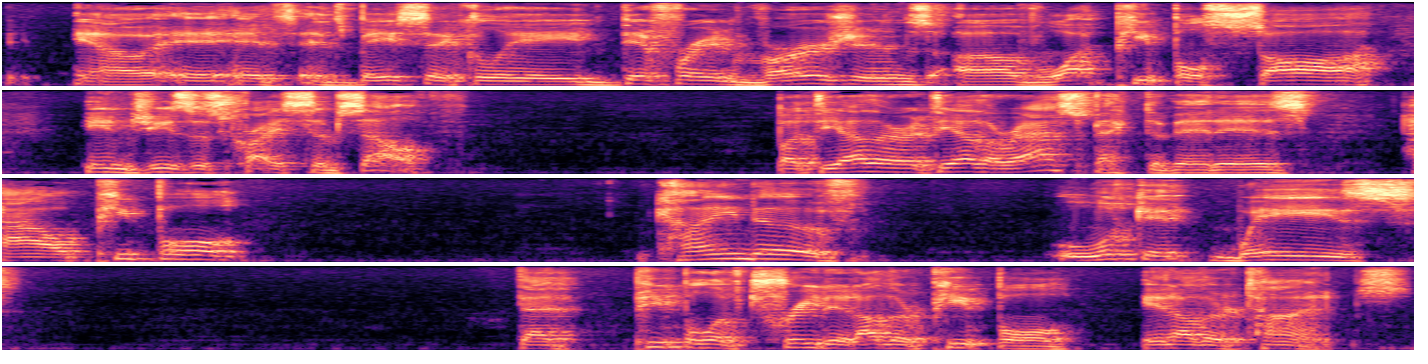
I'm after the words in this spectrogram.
you know, it, it's it's basically different versions of what people saw in Jesus Christ Himself. But the other the other aspect of it is how people kind of look at ways that people have treated other people in other times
